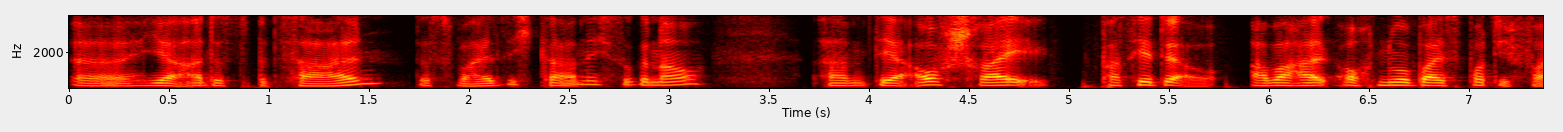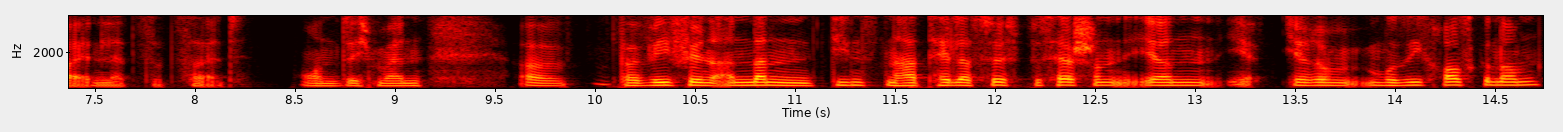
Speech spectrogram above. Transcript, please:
äh, hier Artists bezahlen. Das weiß ich gar nicht so genau. Ähm, der Aufschrei passierte aber halt auch nur bei Spotify in letzter Zeit. Und ich meine, äh, bei wie vielen anderen Diensten hat Taylor Swift bisher schon ihren, ihre Musik rausgenommen?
